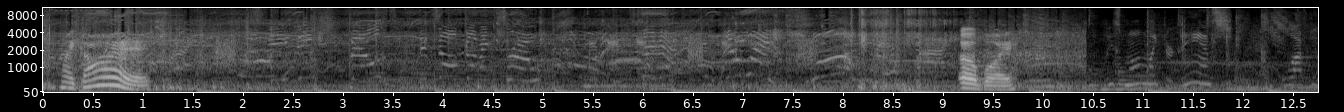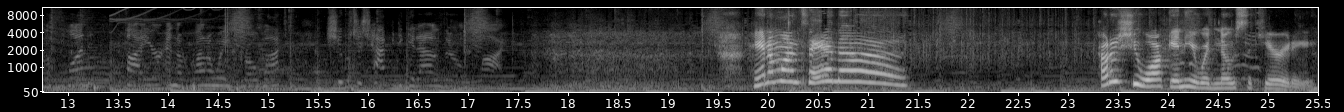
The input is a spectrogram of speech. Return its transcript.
Oh my gosh. Oh boy. Hannah Montana! How does she walk in here with no security?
